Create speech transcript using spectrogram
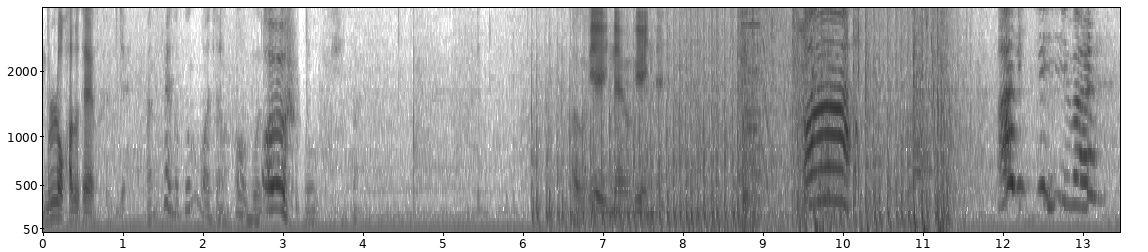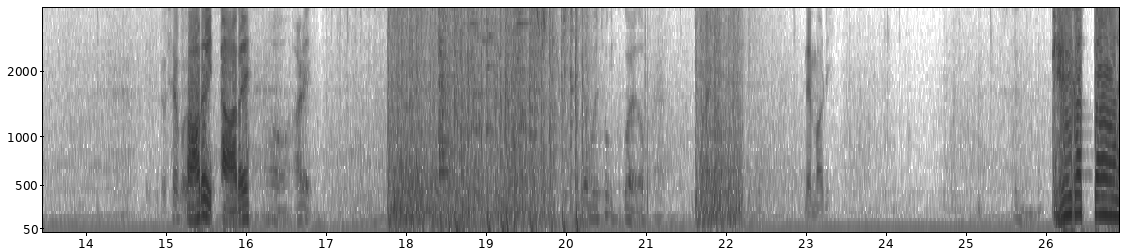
물로 가도 돼 이제 반대편에서 쏘는 거 같잖아 어 뭐야 어휴 어우 씨발 아, 위에 있네 위에 있네 아! 아 미친 씨발 이거 세 아, 번. 아래 있다 아래. 어 아래에서 이거 왜총 그거야 너? 내 말이 죽겠는데? 개 같다.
